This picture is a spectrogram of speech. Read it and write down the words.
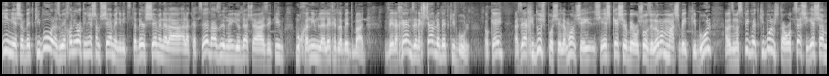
אם יש שם בית קיבול אז הוא יכול לראות אם יש שם שמן, אם מצטבר שמן על, ה, על הקצה ואז הוא יודע שהזיתים מוכנים ללכת לבית בד ולכן זה נחשב לבית קיבול אוקיי? אז זה החידוש פה שלמרות ש, שיש קשר בראשו זה לא ממש בית קיבול אבל זה מספיק בית קיבול שאתה רוצה שיש שם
